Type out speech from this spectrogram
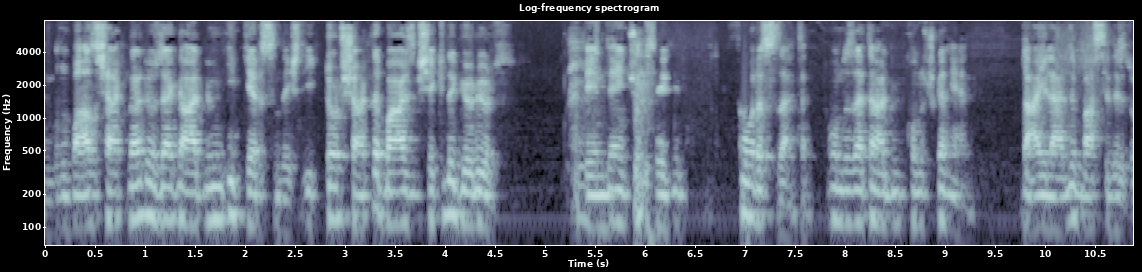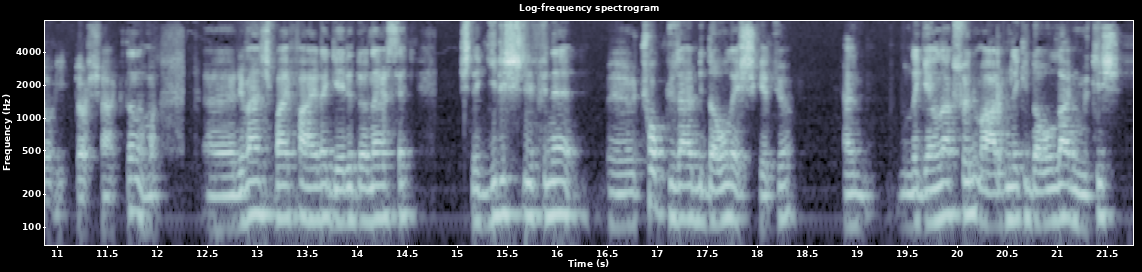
Yani bunu bazı şarkılarda özellikle albümün ilk yarısında işte ilk dört şarkıda bariz bir şekilde görüyoruz. Benim de en çok sevdiğim orası zaten. Onu da zaten albüm konuşurken yani daha ileride bahsederiz o ilk dört şarkıdan ama e, Revenge by Fire'a geri dönersek işte giriş riffine e, çok güzel bir davul eşlik ediyor. Yani bunda genel olarak söyleyeyim albümdeki davullar müthiş.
